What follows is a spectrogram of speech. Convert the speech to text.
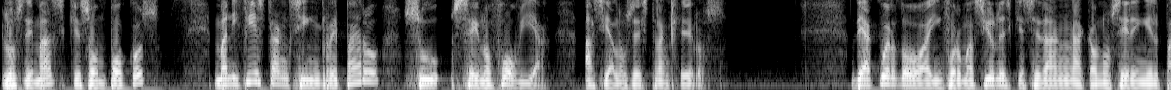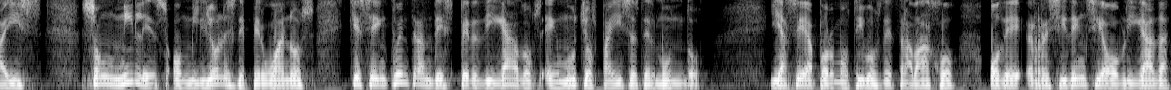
Los demás, que son pocos, manifiestan sin reparo su xenofobia hacia los extranjeros. De acuerdo a informaciones que se dan a conocer en el país, son miles o millones de peruanos que se encuentran desperdigados en muchos países del mundo, ya sea por motivos de trabajo o de residencia obligada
